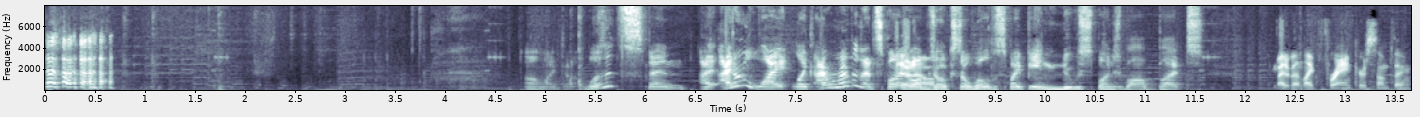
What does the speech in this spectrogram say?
Oh my god. Was it Sven? I, I don't know why. Like, I remember that. SpongeBob joke so well, despite being new SpongeBob, but. It might have been like Frank or something.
